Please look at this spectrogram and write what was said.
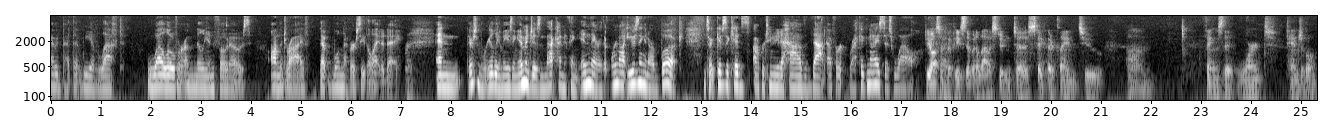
I would bet that we have left well over a million photos on the drive that will never see the light of day. Right. And there's some really amazing images and that kind of thing in there that we're not using in our book. And so it gives the kids opportunity to have that effort recognized as well. Do you also have a piece that would allow a student to stake their claim to um, things that weren't tangible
